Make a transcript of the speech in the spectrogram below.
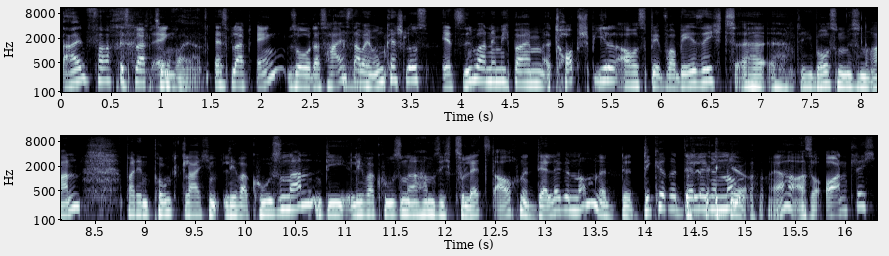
einfach es bleibt eng. Reihen. Es bleibt eng. So, das heißt aber im Umkehrschluss, jetzt sind wir nämlich beim Topspiel aus BVB-Sicht. Äh, die Borussen müssen ran bei den punktgleichen Leverkusenern. Die Leverkusener haben sich zuletzt auch eine Delle genommen, eine, eine dickere Delle genommen. ja. ja. also ordentlich.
